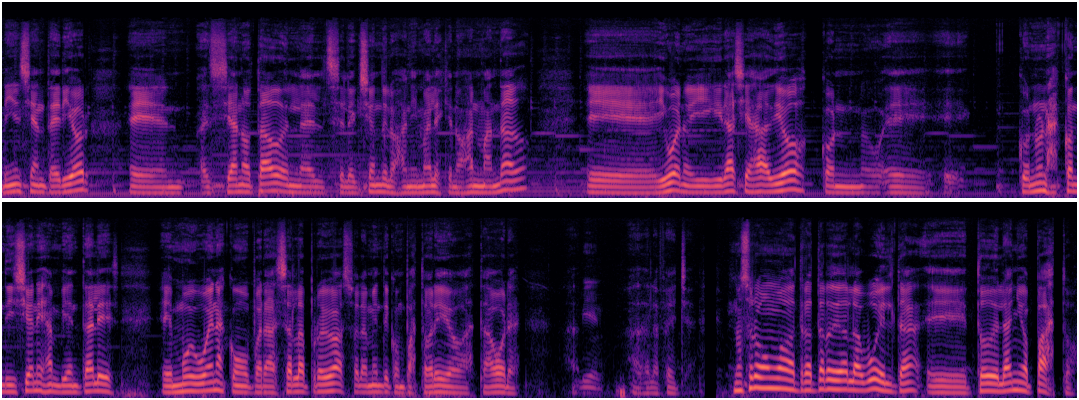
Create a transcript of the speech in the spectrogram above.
Experiencia anterior eh, se ha notado en la selección de los animales que nos han mandado. Eh, y bueno, y gracias a Dios con, eh, con unas condiciones ambientales muy buenas como para hacer la prueba solamente con pastoreo hasta ahora, Bien. hasta la fecha. Nosotros vamos a tratar de dar la vuelta todo el año a pasto.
